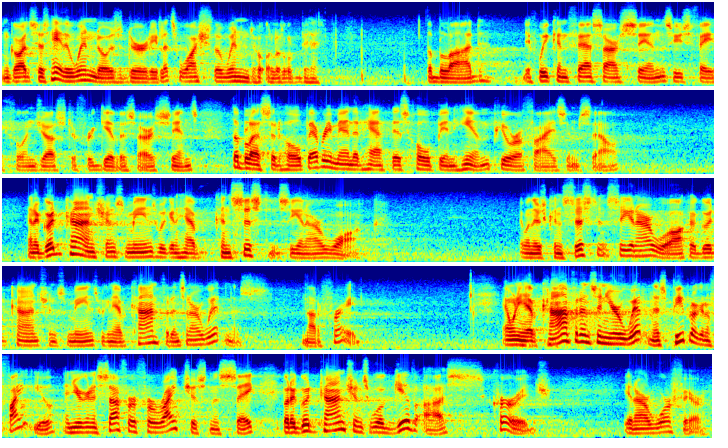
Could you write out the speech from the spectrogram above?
And God says, Hey, the window's dirty. Let's wash the window a little bit. The blood. If we confess our sins, He's faithful and just to forgive us our sins. The blessed hope. Every man that hath this hope in Him purifies himself. And a good conscience means we can have consistency in our walk. And when there's consistency in our walk, a good conscience means we can have confidence in our witness, not afraid. And when you have confidence in your witness, people are going to fight you and you're going to suffer for righteousness' sake. But a good conscience will give us courage in our warfare.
